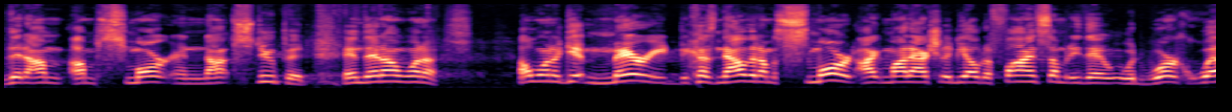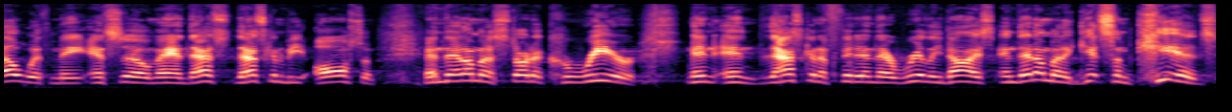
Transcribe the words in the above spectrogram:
that I'm, I'm smart and not stupid. And then I want to I want to get married because now that I'm smart, I might actually be able to find somebody that would work well with me. And so, man, that's, that's going to be awesome. And then I'm going to start a career, and, and that's going to fit in there really nice. And then I'm going to get some kids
